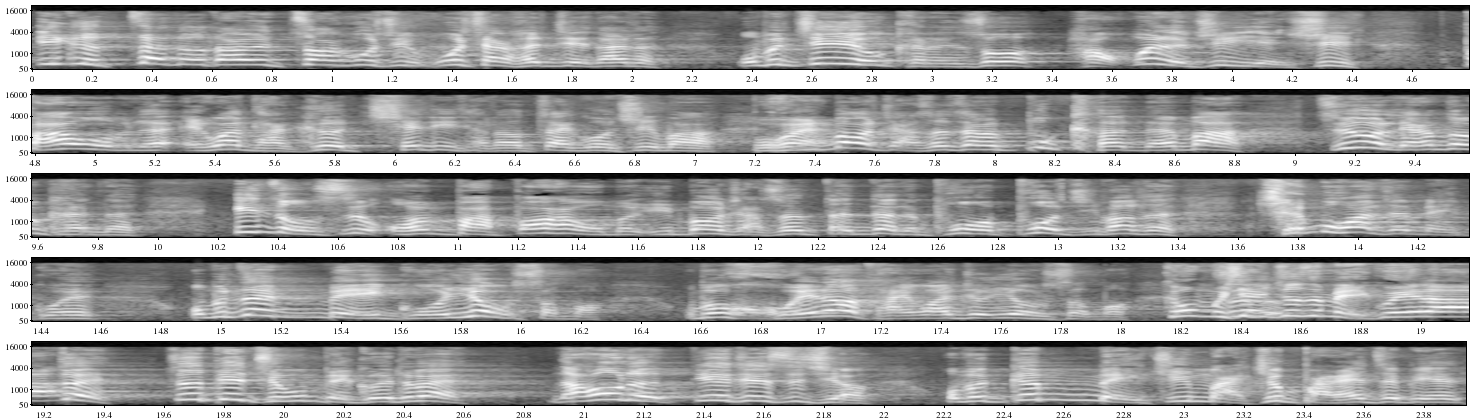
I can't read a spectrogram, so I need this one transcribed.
一个战斗单位抓过去，我想很简单的，我们今天有可能说，好，为了去演训。把我们的 M1 坦克千里迢迢载过去吗？不会。云豹甲车载不可能嘛？只有两种可能，一种是我们把包含我们云豹甲车等等的破破击炮的全部换成美规，我们在美国用什么，我们回到台湾就用什么。可我们现在就是美规啦。对，就是变全部美规，对不对？然后呢，第二件事情啊，我们跟美军买就摆在这边，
